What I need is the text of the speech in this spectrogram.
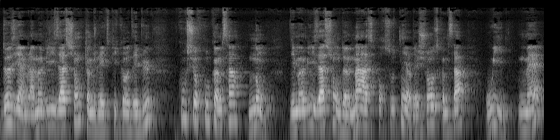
Deuxième, la mobilisation, comme je l'ai expliqué au début, coup sur coup comme ça, non. Des mobilisations de masse pour soutenir des choses comme ça, oui, mais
